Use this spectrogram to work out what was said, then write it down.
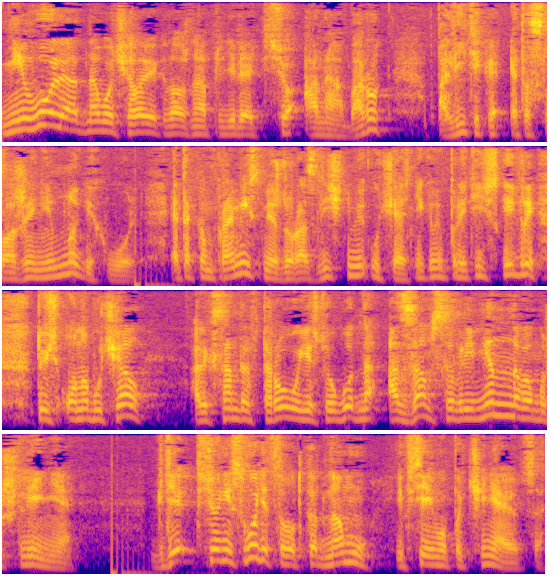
не воля одного человека должна определять все, а наоборот, политика – это сложение многих воль. Это компромисс между различными участниками политической игры. То есть он обучал Александра II, если угодно, азам современного мышления, где все не сводится вот к одному, и все ему подчиняются,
